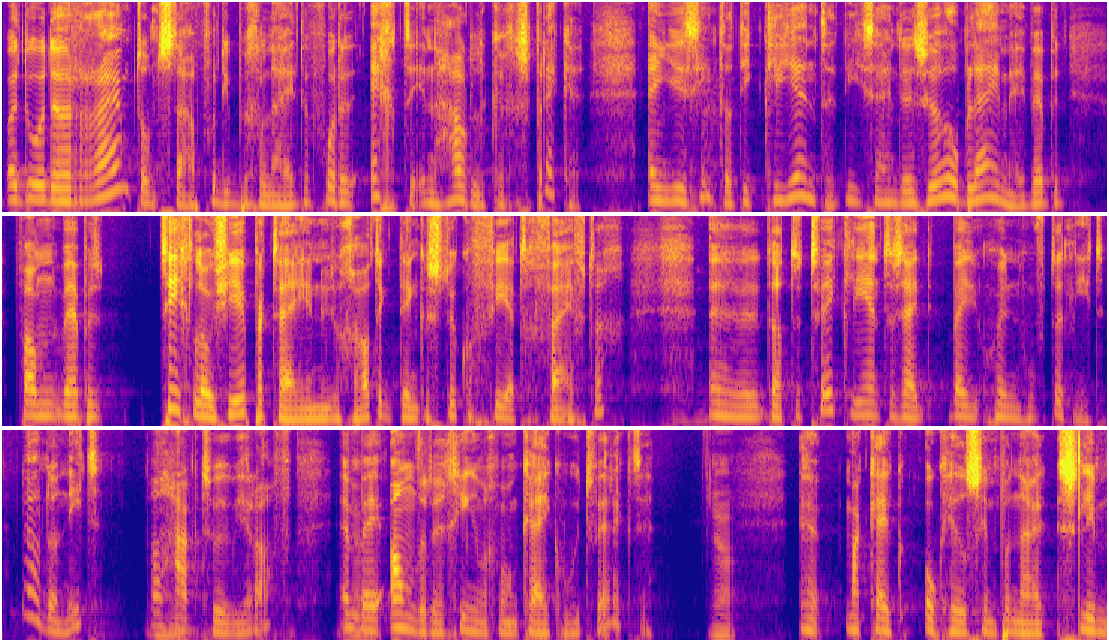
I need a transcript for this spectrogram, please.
Waardoor er ruimte ontstaat voor die begeleider voor de echte inhoudelijke gesprekken. En je ziet dat die cliënten, die zijn er zo blij mee. We hebben, van, we hebben tig logeerpartijen nu gehad, ik denk een stuk of 40, 50. eh, dat er twee cliënten zeiden, bij hun hoeft het niet. Nou, dan niet. Dan haakten we weer af. En Ja. bij anderen gingen we gewoon kijken hoe het werkte. Ja. Eh, maar kijk ook heel simpel naar slim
